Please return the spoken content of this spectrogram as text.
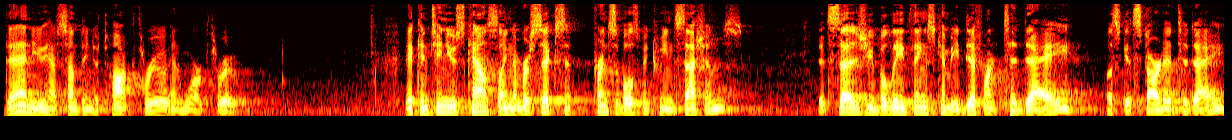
Then you have something to talk through and work through. It continues counseling number six principles between sessions. It says you believe things can be different today. Let's get started today.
